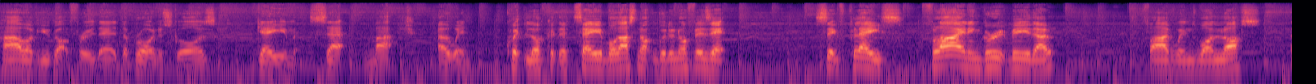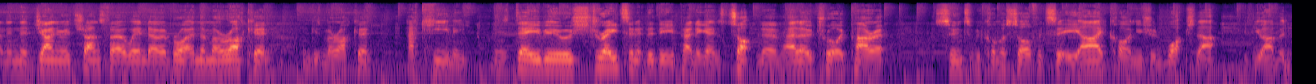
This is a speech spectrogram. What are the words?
How have you got through there? De Bruyne scores. Game, set, match, Owen. Quick look at the table. That's not good enough, is it? Sixth place. Flying in Group B, though. Five wins, one loss. And in the January transfer window, we brought in the Moroccan. I think he's Moroccan. Hakimi. His debut was straight in at the deep end against Tottenham. Hello, Troy Parrott. Soon to become a Salford City icon. You should watch that if you haven't.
